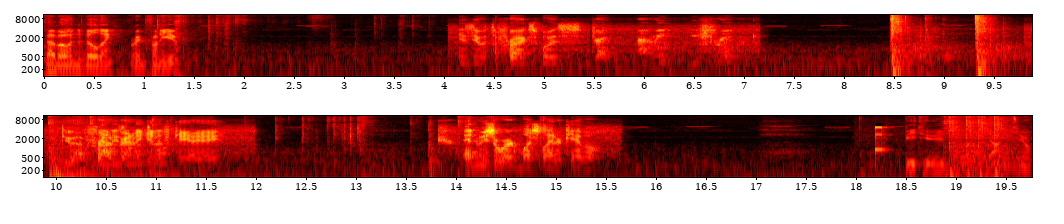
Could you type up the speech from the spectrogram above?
Bebo in the building, right in front of you. Easy with the frags, boys. Do you have friendlies in the Brannigan is KIA. Enemies are wearing much lighter camo. B2's uh, down to two.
